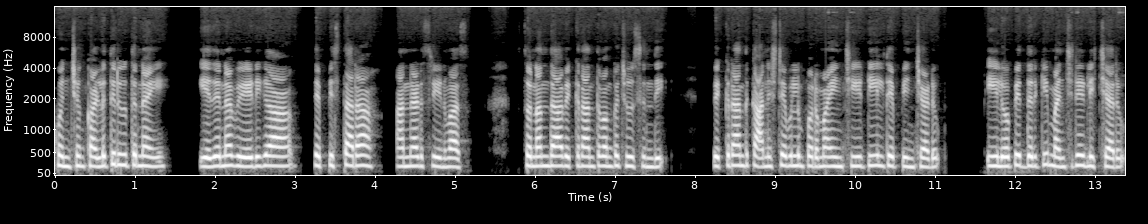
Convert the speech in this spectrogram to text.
కొంచెం కళ్ళు తిరుగుతున్నాయి. ఏదైనా వేడిగా తెప్పిస్తారా? అన్నాడు శ్రీనివాస్. సునంద విక్రాంత్ వంక చూసింది. విక్రాంత్ కానిస్టేబుల్ని పురమాయించి టీలు తెప్పించాడు. ఈలోపు ఇద్దరికి మంచినీళ్ళు ఇచ్చారు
